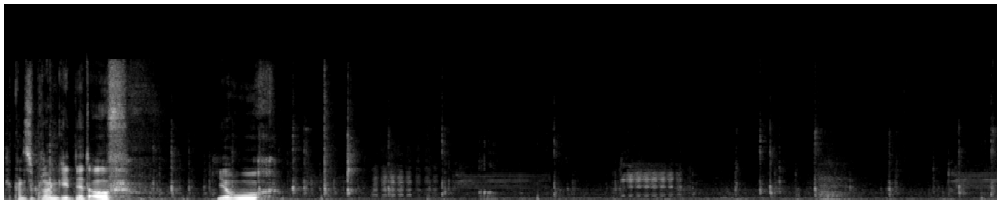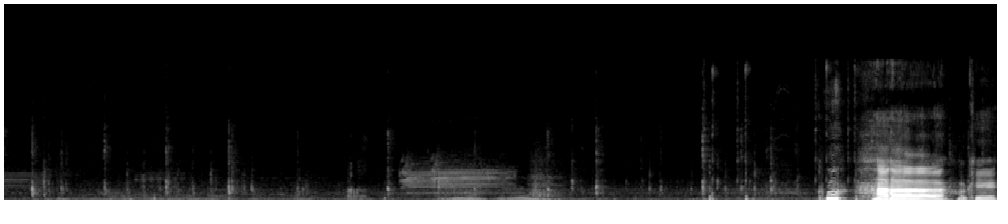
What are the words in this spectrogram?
Der ganze Plan geht nicht auf. Hier hoch. Okay.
